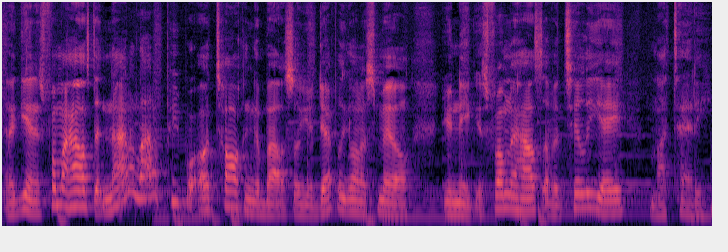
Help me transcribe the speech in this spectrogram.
And again, it's from a house that not a lot of people are talking about, so you're definitely going to smell unique. It's from the house of Atelier Materi.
